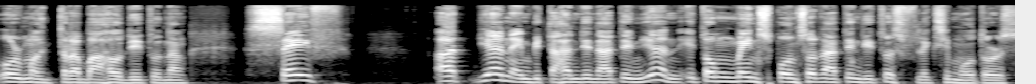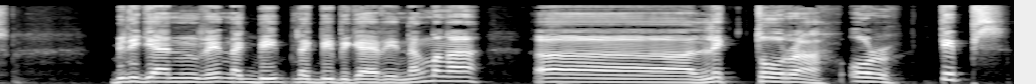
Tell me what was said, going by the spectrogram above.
or magtrabaho dito ng safe at yan, naimbitahan din natin yan. Itong main sponsor natin dito is Flexi Motors. Binigyan rin, nagbi, nagbibigay rin ng mga uh, lektura or tips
